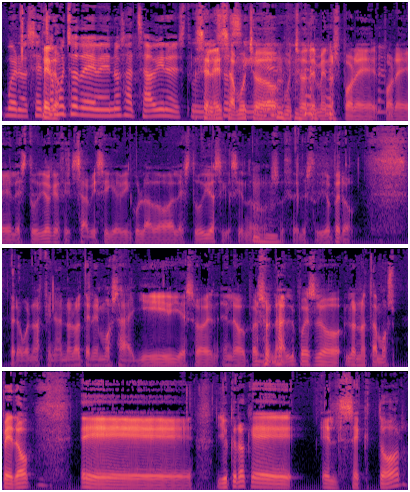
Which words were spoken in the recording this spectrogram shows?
bueno, se echa mucho de menos a Xavi en el estudio. Se le echa mucho, ¿eh? mucho de menos por el, por el estudio, que decir, Xavi sigue vinculado al estudio, sigue siendo socio del estudio, pero, pero bueno, al final no lo tenemos allí y eso en, lo personal pues lo, lo notamos. Pero yo creo que el sector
